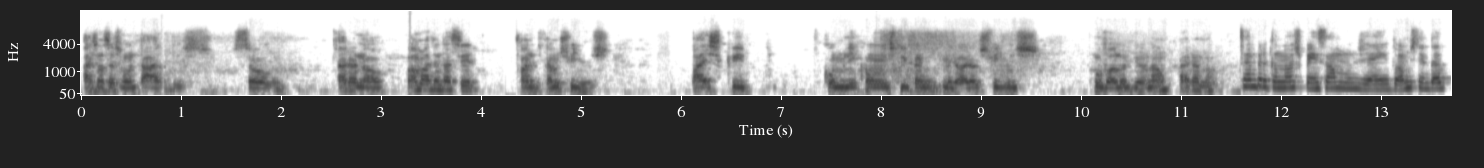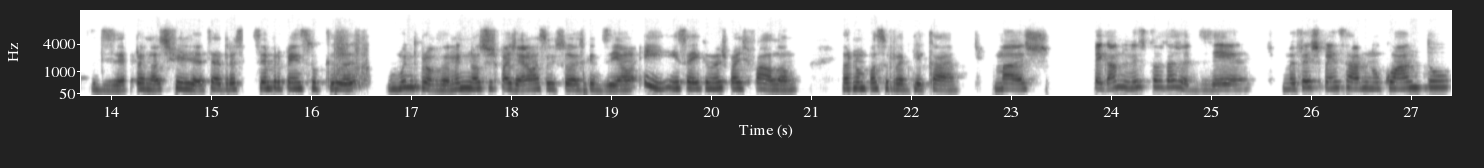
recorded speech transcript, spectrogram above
as nossas vontades. So, I don't know. Vamos lá tentar ser, quando tivermos filhos, pais que comunicam e explicam melhor aos filhos o valor de não, don't know. Sempre que nós pensamos em vamos tentar dizer para os nossos filhos, etc., sempre penso que muito provavelmente nossos pais eram essas pessoas que diziam Ei, isso aí que meus pais falam, eu não posso replicar. Mas pegando nisso que tu estás a dizer, me fez pensar no quanto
